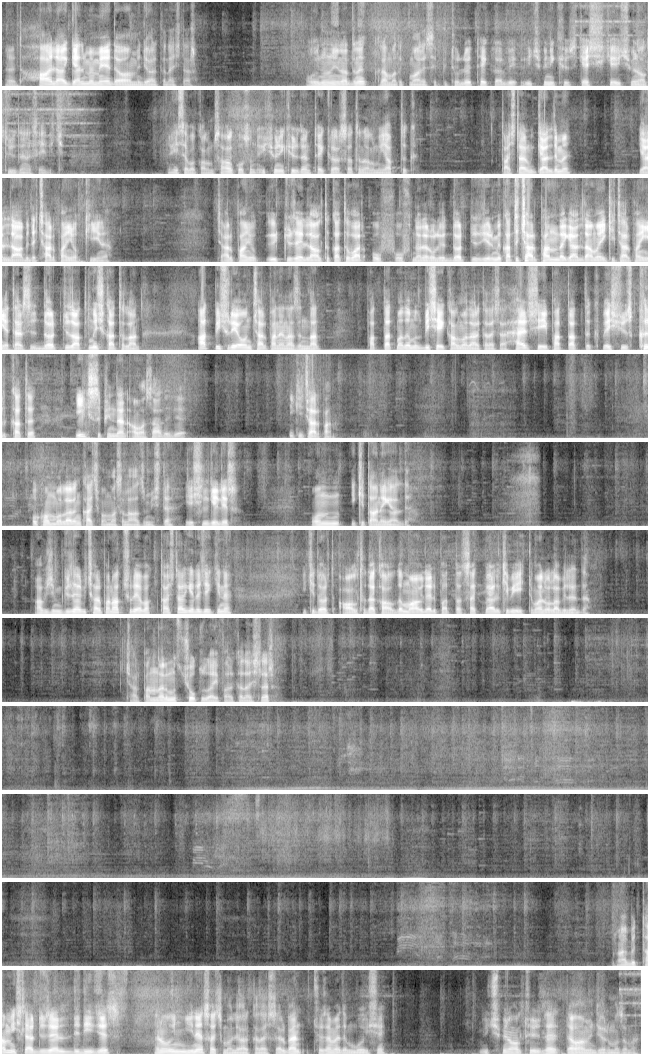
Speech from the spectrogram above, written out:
Evet hala gelmemeye devam ediyor arkadaşlar. Oyunun inadını kıramadık maalesef bir türlü. Tekrar bir 3200 keşke 3600 deneseydik. Neyse bakalım sağlık olsun 3200'den tekrar satın alımı yaptık. Taşlar geldi mi? Geldi abi de çarpan yok ki yine. Çarpan yok. 356 katı var. Of of neler oluyor. 420 katı çarpan da geldi ama 2 çarpan yetersiz. 460 katı lan. At bir şuraya 10 çarpan en azından. Patlatmadığımız bir şey kalmadı arkadaşlar. Her şeyi patlattık. 540 katı ilk spinden ama sadece 2 çarpan. O komboların kaçmaması lazım işte. Yeşil gelir. 12 tane geldi. Abicim güzel bir çarpan at şuraya bak. Taşlar gelecek yine. 2 4 6'da kaldı. Mavileri patlatsak belki bir ihtimal olabilirdi. Çarpanlarımız çok zayıf arkadaşlar. Abi tam işler düzeldi diyeceğiz. Yani oyun yine saçmalıyor arkadaşlar. Ben çözemedim bu işi. 3600 ile devam ediyorum o zaman.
